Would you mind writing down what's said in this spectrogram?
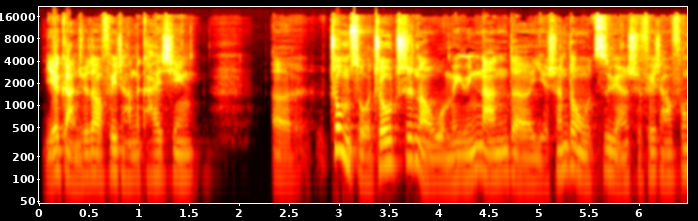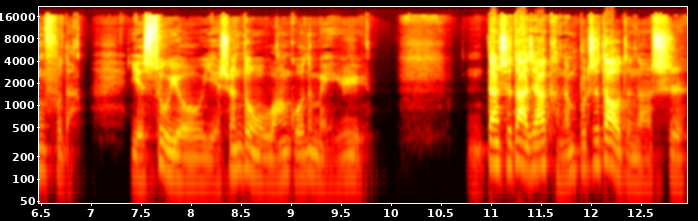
也感觉到非常的开心。呃，众所周知呢，我们云南的野生动物资源是非常丰富的，也素有野生动物王国的美誉。嗯，但是大家可能不知道的呢是。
